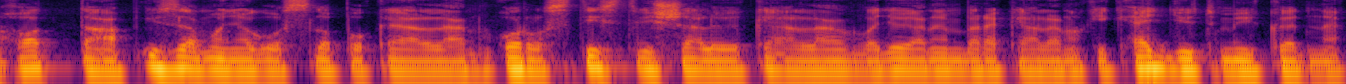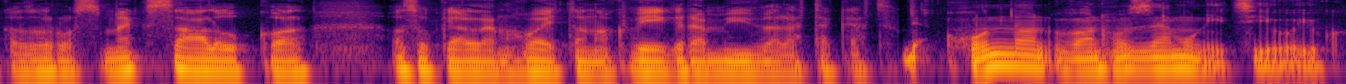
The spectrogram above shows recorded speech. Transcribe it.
hattáp üzemanyagoszlopok ellen, orosz tisztviselők ellen, vagy olyan emberek ellen, akik együttműködnek az orosz megszállókkal, azok ellen hajtanak végre műveleteket. De honnan van hozzá muníciójuk?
